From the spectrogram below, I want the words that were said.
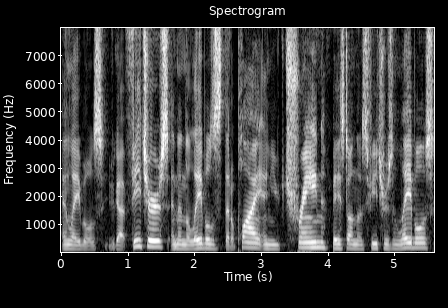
and labels. You've got features and then the labels that apply, and you train based on those features and labels.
